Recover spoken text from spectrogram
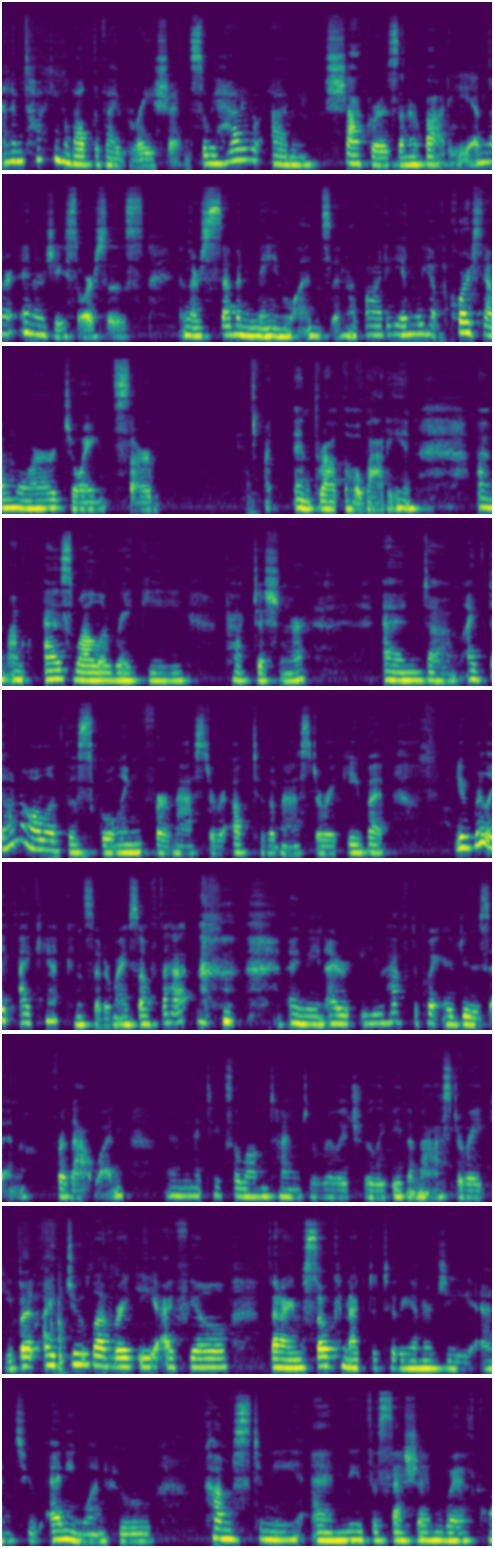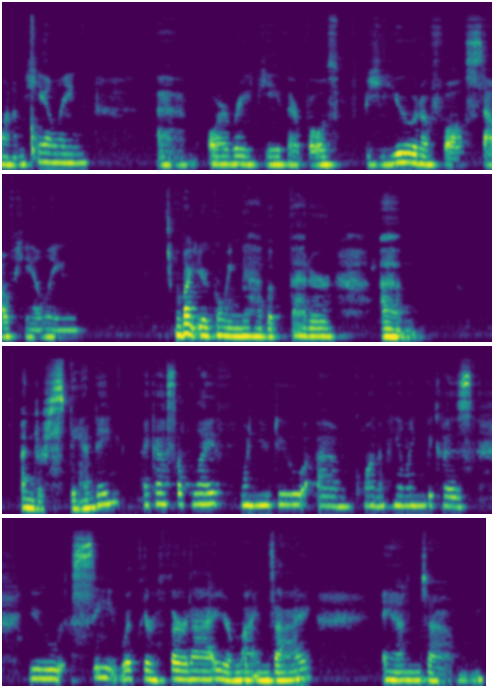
and I'm talking about the vibration. So we have um, chakras in our body, and they're energy sources, and there's seven main ones in our body, and we have, of course have more joints, our and throughout the whole body. And um, I'm as well a Reiki practitioner. And um, I've done all of the schooling for master up to the master Reiki, but you really I can't consider myself that. I mean, I you have to put your dues in for that one. Mean, it takes a long time to really truly be the master Reiki, but I do love Reiki. I feel that I am so connected to the energy and to anyone who comes to me and needs a session with quantum healing um, or Reiki, they're both beautiful self healing, but you're going to have a better um, understanding, I guess, of life when you do um, quantum healing because you see with your third eye, your mind's eye, and um,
